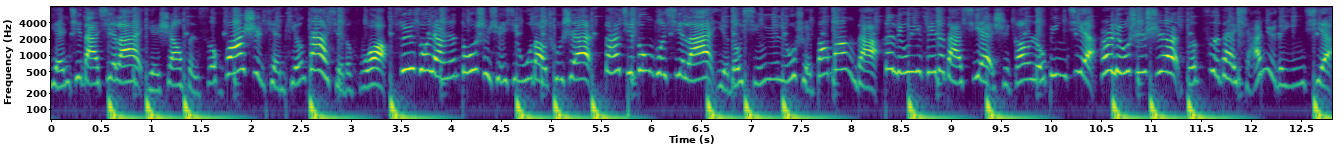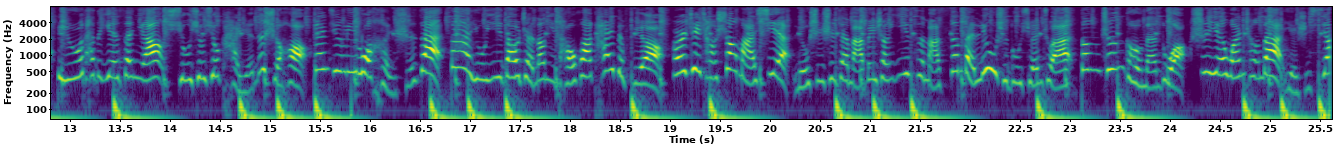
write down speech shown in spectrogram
演起打戏来也是让粉丝花式舔屏大写的服。虽说两人都是学习舞蹈出身，打起动作戏来也都行云流水，棒棒的。但刘亦菲的打戏是刚柔并济，而刘诗诗则自带侠女的英气，比如她的燕三娘羞羞羞砍人的时候，干净利落，很实在，大有一刀斩到你桃花开的 feel。而这场上马戏，刘诗诗在马背上一字马三百六十度旋转，当真高难度，事业完成的也是相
